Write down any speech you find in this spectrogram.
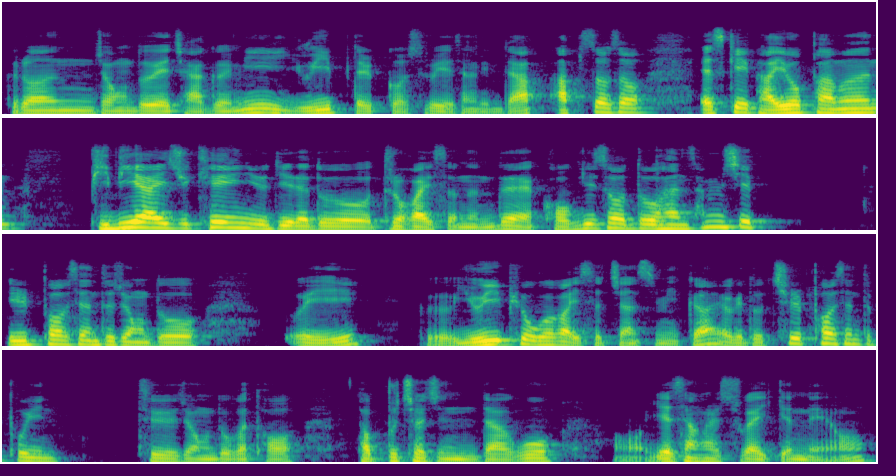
그런 정도의 자금이 유입될 것으로 예상됩니다. 앞 서서 SK 바이오팜은 BBIG K뉴딜에도 들어가 있었는데 거기서도 한 31% 정도의 그 유입 효과가 있었지 않습니까? 여기도 7% 포인트 정도가 더 덧붙여진다고 어, 예상할 수가 있겠네요.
